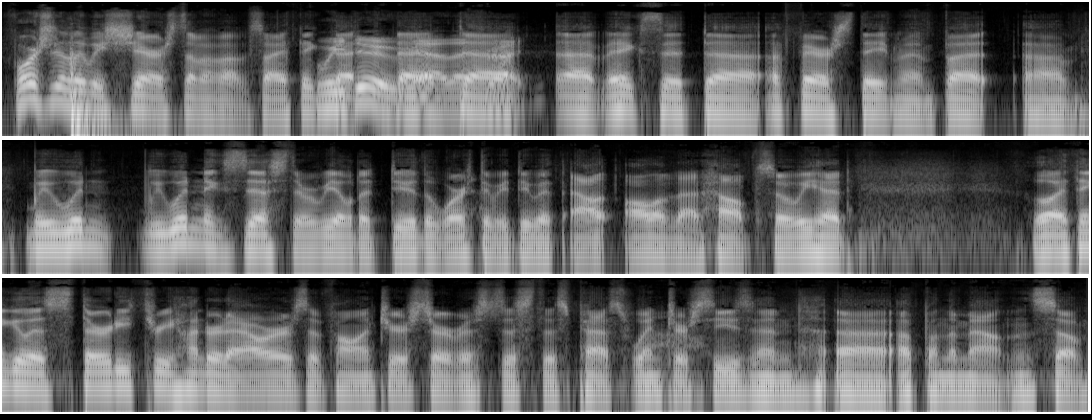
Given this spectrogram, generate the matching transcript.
Fortunately, we share some of them, so I think We that, do. That, Yeah, that's uh, right. that makes it uh, a fair statement. But um, we wouldn't we wouldn't exist or be able to do the work that we do without all of that help. So we had, well, I think it was 3,300 hours of volunteer service just this past winter season uh, up on the mountains. So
